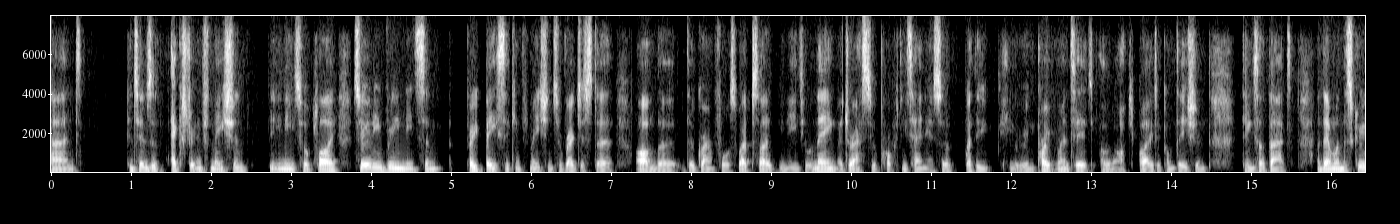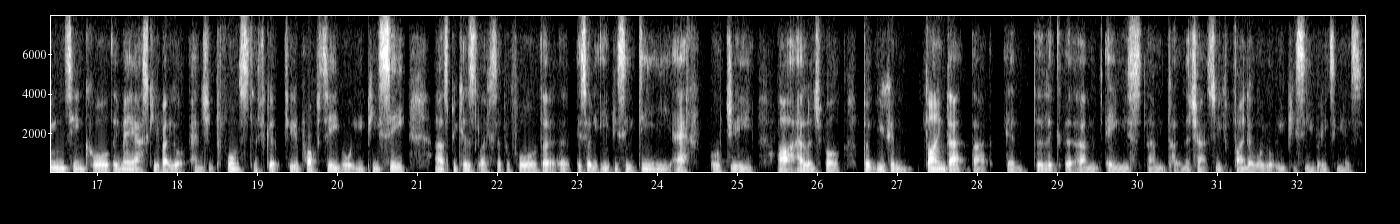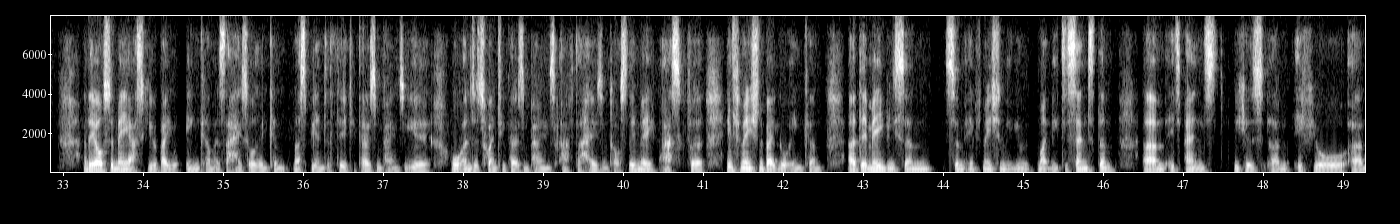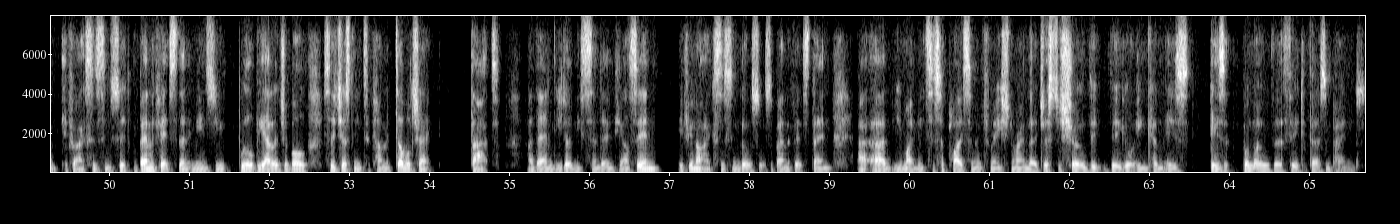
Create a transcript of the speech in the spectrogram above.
And in terms of extra information that you need to apply, so you only really need some very basic information to register on the, the Ground Force website. You need your name, address, your property tenure, so whether you're in private rented, owner occupied accommodation, things like that. And then when the screening team call, they may ask you about your energy performance certificate for your property or EPC. That's because, like I said before, that uh, it's only EPC D, E, F or G are eligible, but you can find that that in the link that um, Amy's um, put in the chat so you can find out what your EPC rating is. And they also may ask you about your income as the household income must be under £30,000 a year or under £20,000 after housing costs. They may ask for information about your income. Uh, there may be some some information that you might need to send to them. Um, it depends because um, if you're um, if you're accessing certain benefits, then it means you will be eligible. So you just need to kind of double check that and then you don't need to send anything else in. If you're not accessing those sorts of benefits, then uh, uh, you might need to supply some information around there just to show that, that your income is is below the thirty thousand pounds.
